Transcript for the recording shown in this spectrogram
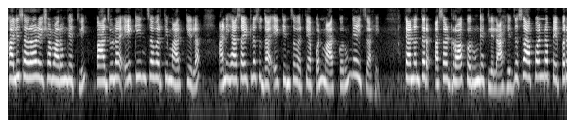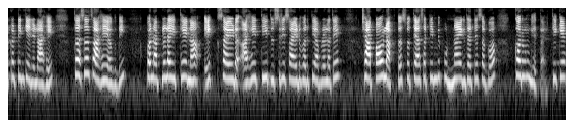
खाली सरळ रेषा मारून घेतली. बाजूला एक इंचवरती मार्क केला आणि ह्या साईडला सुद्धा एक इंचवरती आपण मार्क करून घ्यायचं आहे. त्यानंतर असा ड्रॉ करून घेतलेला आहे. जसं आपण पेपर कटिंग केलेलं आहे तसंच आहे अगदी. पण आपल्याला इथे ना एक साईड आहे ती दुसरी साईडवरती आपल्याला ते छापावं लागतं. सो त्यासाठी मी पुन्हा एकदा ते सगळं करून घेत आहे. ठीक आहे?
